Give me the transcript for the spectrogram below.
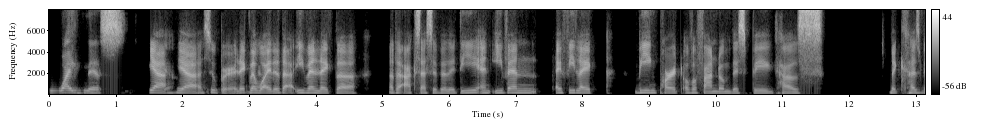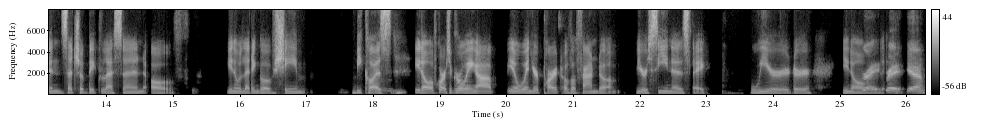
wideness yeah, yeah, super. Like the wide, the even like the the accessibility, and even I feel like being part of a fandom this big has like has been such a big lesson of you know letting go of shame because Mm. you know of course growing up you know when you're part of a fandom you're seen as like weird or you know right right yeah.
